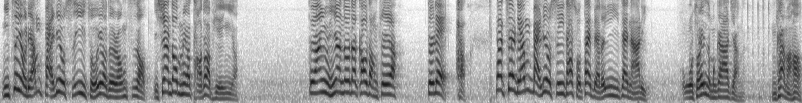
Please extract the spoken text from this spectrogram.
你这有两百六十亿左右的融资哦，你现在都没有讨到便宜哦。对啊，因为现在都在高档追啊，对不对？好，那这两百六十亿它所代表的意义在哪里？我昨天怎么跟他讲的？你看嘛哈，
